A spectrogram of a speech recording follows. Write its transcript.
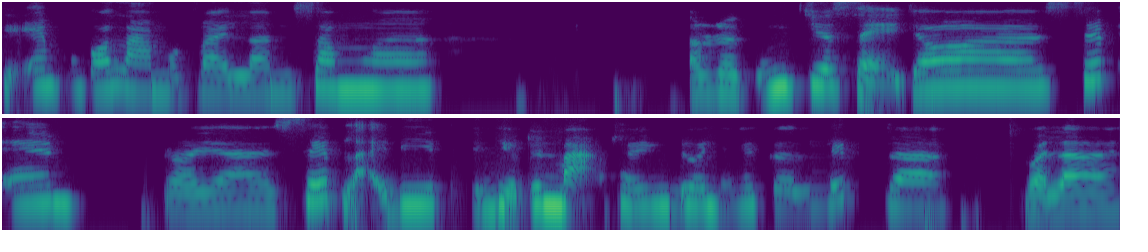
Thì em cũng có làm một vài lần xong uh, rồi cũng chia sẻ cho sếp em. Rồi uh, sếp lại đi tìm hiểu trên mạng thôi đưa những cái clip ra gọi là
